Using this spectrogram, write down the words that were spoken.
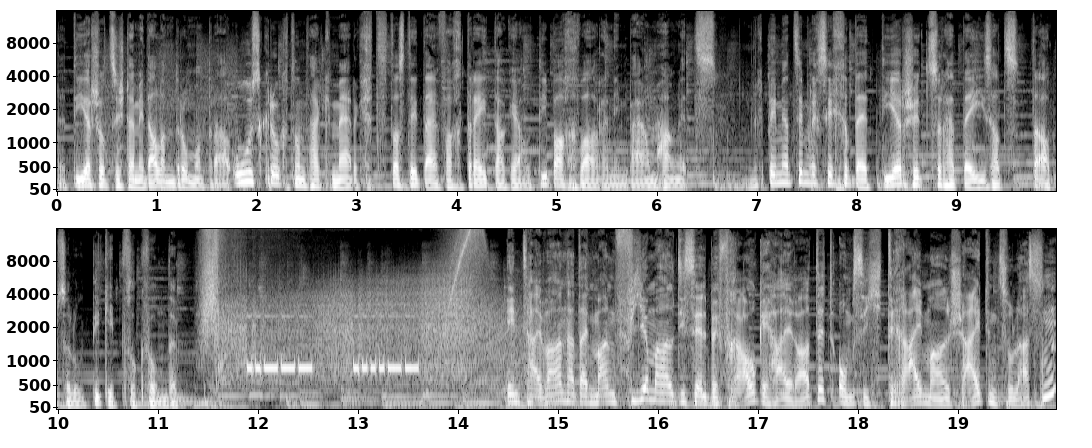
Der Tierschutz ist dann mit allem Drum und Dran ausgerückt und hat gemerkt, dass dort einfach drei Tage alte Bachwaren im Baum hängen. Ich bin mir ziemlich sicher, der Tierschützer hat den Einsatz den absoluten Gipfel gefunden. In Taiwan hat ein Mann viermal dieselbe Frau geheiratet, um sich dreimal scheiden zu lassen.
